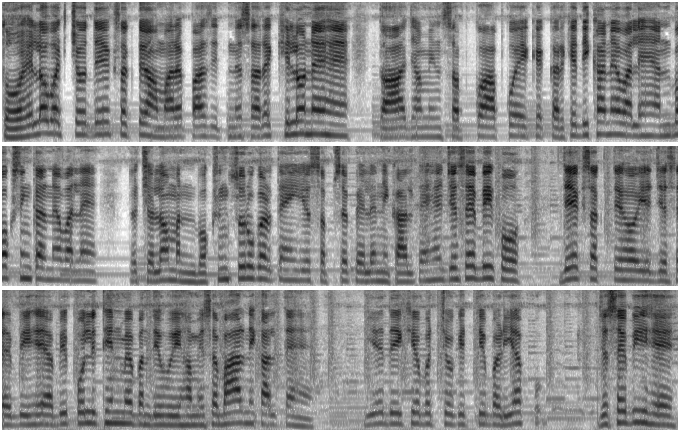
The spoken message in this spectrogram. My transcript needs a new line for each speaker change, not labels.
तो हेलो बच्चों, देख सकते हो हमारे पास इतने सारे खिलौने हैं। तो आज हम इन सबको आपको एक एक करके दिखाने वाले हैं अनबॉक्सिंग करने वाले हैं। तो चलो हम अनबॉक्सिंग शुरू करते हैं। ये सबसे पहले निकालते हैं जैसे भी को देख सकते हो ये जैसे भी है, अभी पॉलीथीन में बंधी हुई हम इसे बाहर निकालते हैं। ये देखिए बच्चों कितनी बढ़िया जैसे भी है।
